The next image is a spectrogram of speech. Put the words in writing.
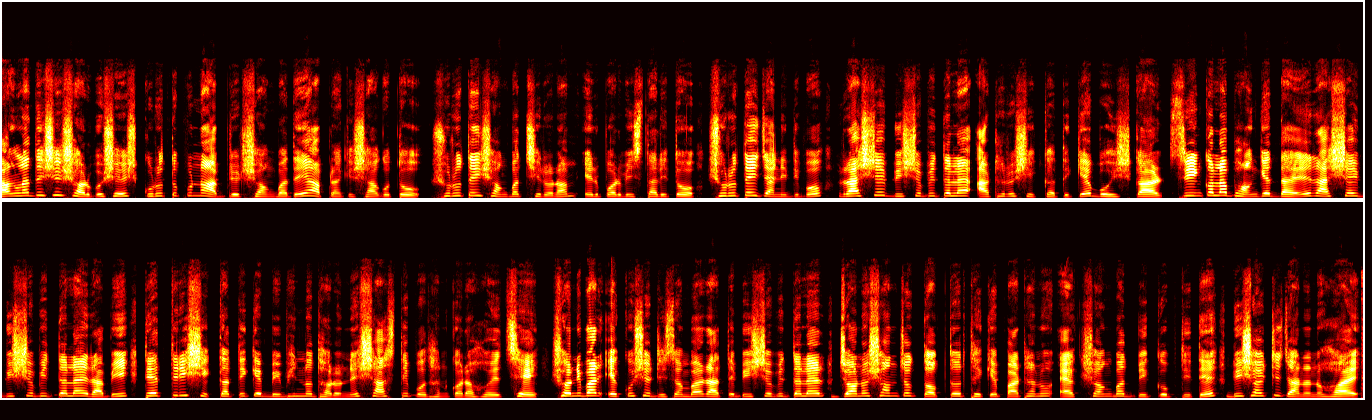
বাংলাদেশের সর্বশেষ গুরুত্বপূর্ণ আপডেট সংবাদে আপনাকে স্বাগত। শুরুতেই সংবাদ শিরোনাম, এরপর বিস্তারিত। শুরুতেই জানিয়ে দিব, রাজশাহী বিশ্ববিদ্যালয়ে আঠারো শিক্ষার্থীকে বহিষ্কার। শৃঙ্খলা ভঙ্গের দায়ে রাজশাহী বিশ্ববিদ্যালয় রাবি তেত্রিশ শিক্ষার্থীকে বিভিন্ন ধরনের শাস্তি প্রদান করা হয়েছে। শনিবার একুশে ডিসেম্বর রাতে বিশ্ববিদ্যালয়ের জনসংযোগ দপ্তর থেকে পাঠানো এক সংবাদ বিজ্ঞপ্তিতে বিষয়টি জানানো হয়।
